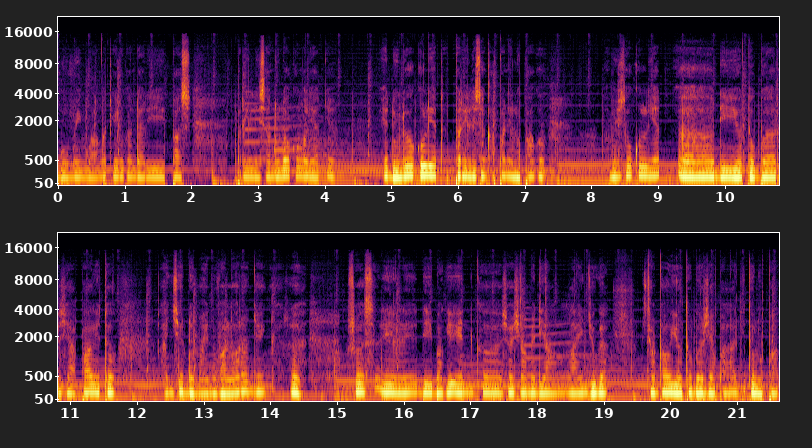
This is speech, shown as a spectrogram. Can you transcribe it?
booming banget gitu kan dari pas perilisan dulu aku ngelihatnya ya dulu aku lihat perilisan kapan ya lupa aku. Habis itu aku lihat uh, di youtuber siapa gitu. Anjir udah main Valorant jeng terus di, dibagiin ke sosial media lain juga. Contoh youtuber siapa lagi tuh lupa.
